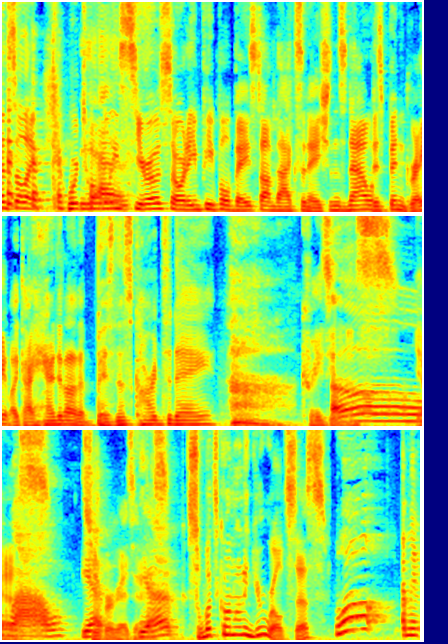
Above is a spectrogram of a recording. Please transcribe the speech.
And so like we're totally Yes. sero sorting people based on vaccinations now. It's been great. Like I handed out a business card today. Craziness. Oh, Yes. wow. Yep, Super craziness. yep. So what's going on in your world, sis? Well, I mean,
